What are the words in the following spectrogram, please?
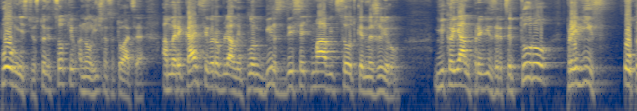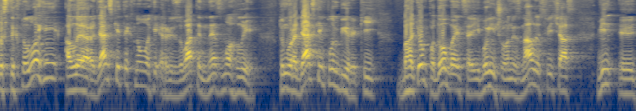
повністю 100% аналогічна ситуація. Американці виробляли пломбір з 10% жиру. Мікоян привіз рецептуру, привіз опис технології, але радянські технологи реалізувати не змогли. Тому радянський пломбір, який багатьом подобається і бо іншого не знали в свій час, він е,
